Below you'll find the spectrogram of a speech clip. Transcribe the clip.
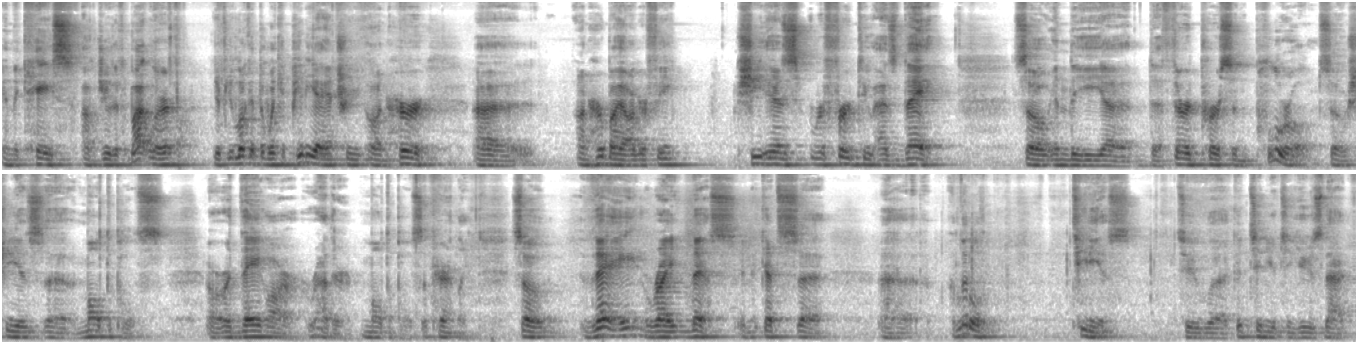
in the case of Judith Butler, if you look at the Wikipedia entry on her uh, on her biography, she is referred to as they. So in the uh, the third person plural, so she is uh, multiples, or they are rather multiples apparently. So they write this, and it gets uh, uh, a little tedious to uh, continue to use that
